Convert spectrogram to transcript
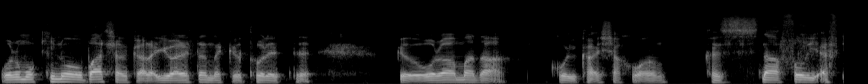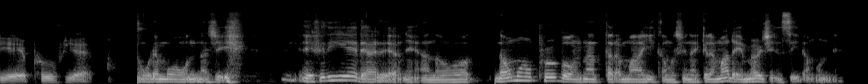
俺も昨日おばあちゃんから言われたんだけど取れてけど俺はまだこういう会社不安 because it's not fully FDA approved yet 俺も同じ。FDA であれだよね。あの、normal approval になったらまあいいかもしれないけど、まだ emergency だもんね。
